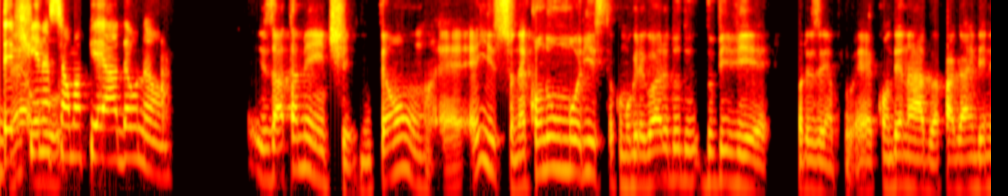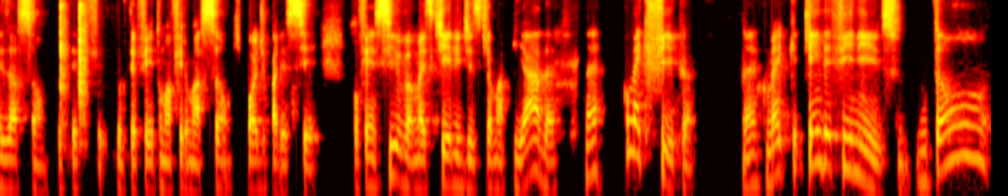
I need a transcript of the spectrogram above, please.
Defina né? se é uma piada ou não. Exatamente. Então, é, é, isso. Né? Quando um humorista, como o Gregório do, do Vivier, por exemplo, é condenado a pagar a indenização por ter, por ter, feito uma afirmação que pode parecer ofensiva, mas que ele diz que é uma piada, né? como é que fica? Né? Como é que, quem define isso? Então,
